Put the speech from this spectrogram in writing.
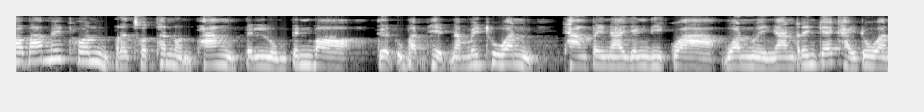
ชาวบ้านไม่ทนประชดถนนพัง เป็นหลุมเป็นบ่อ เกิดอุบัติเหตุนำไม่ทวน ทางไปนายังดีกว่าวอนหน่วยงานเร่งแก้ไขด่วน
